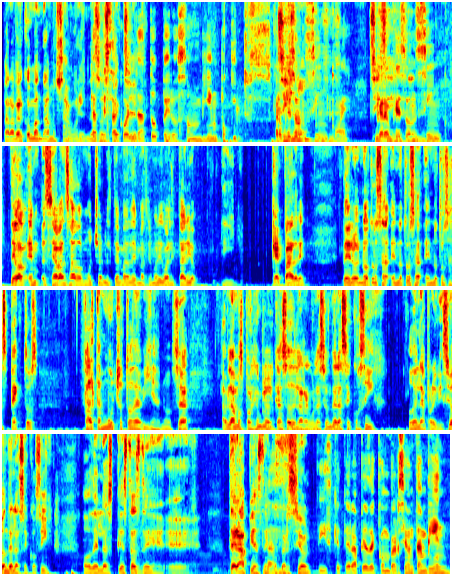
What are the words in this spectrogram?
para ver cómo andamos. Ahorita en, en te saco el dato, pero son bien poquitos. Creo sí, que son ¿no? cinco, ¿eh? Sí, Creo sí, que son sí. cinco. Digo, se ha avanzado mucho en el tema de matrimonio igualitario y qué padre, pero en otros, en otros, en otros aspectos falta mucho todavía, ¿no? O sea, hablamos, por ejemplo, del caso de la regulación de la SECOSIG o de la prohibición de la SECOSIG o de las estas de eh, terapias de Las conversión. Disque terapias de conversión también.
